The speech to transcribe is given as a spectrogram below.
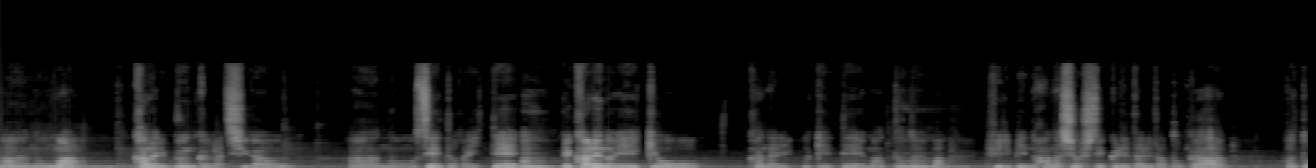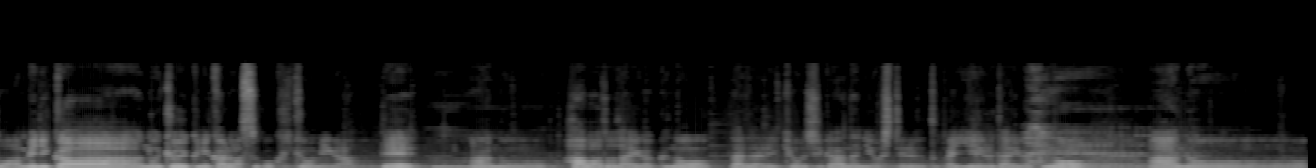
あのまあかなり文化が違うあの生徒がいて、うん。で彼の影響をかなり受けて、まあ、例えばうん。フィリピンの話をしてくれたりだとかあとはアメリカの教育に彼はすごく興味があって、うん。あのハーバード大学の誰々教授が何をしてるとかイェール大学のあの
